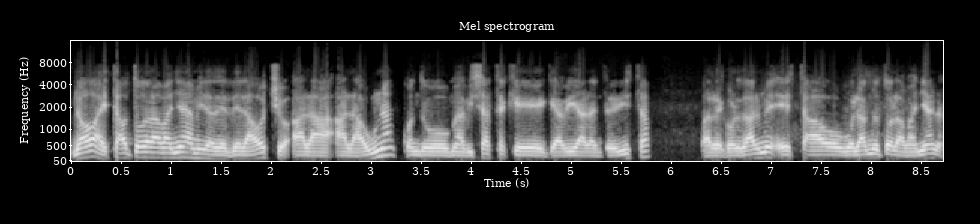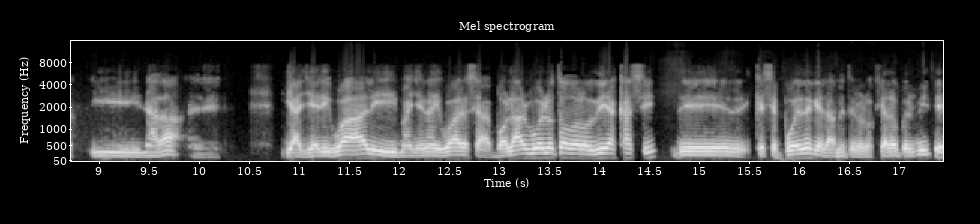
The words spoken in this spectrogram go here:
no, he estado toda la mañana, mira, desde las 8 a la, a la 1, cuando me avisaste que, había la entrevista, para recordarme, he estado volando toda la mañana y nada. Eh, y ayer igual y mañana igual, o sea, volar vuelo todos los días casi, de, que se puede, que la meteorología lo permite,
